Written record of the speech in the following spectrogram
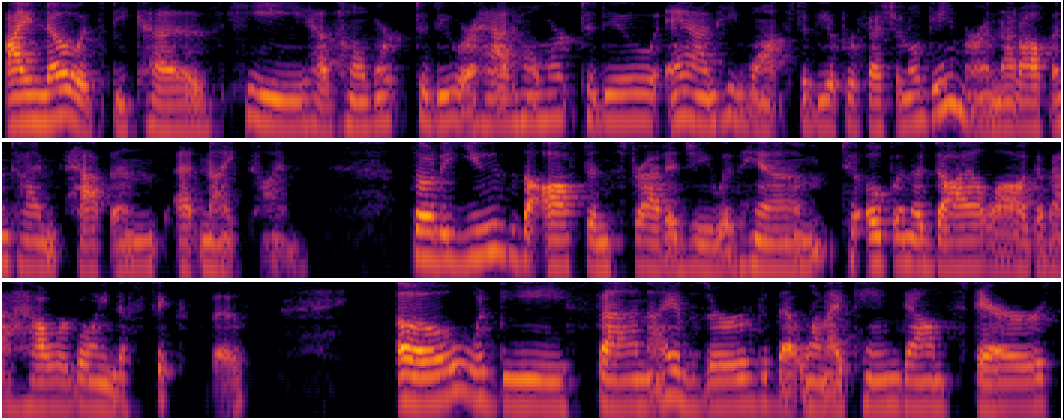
I know it's because he has homework to do or had homework to do, and he wants to be a professional gamer, and that oftentimes happens at nighttime. So, to use the often strategy with him to open a dialogue about how we're going to fix this, O would be son. I observed that when I came downstairs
